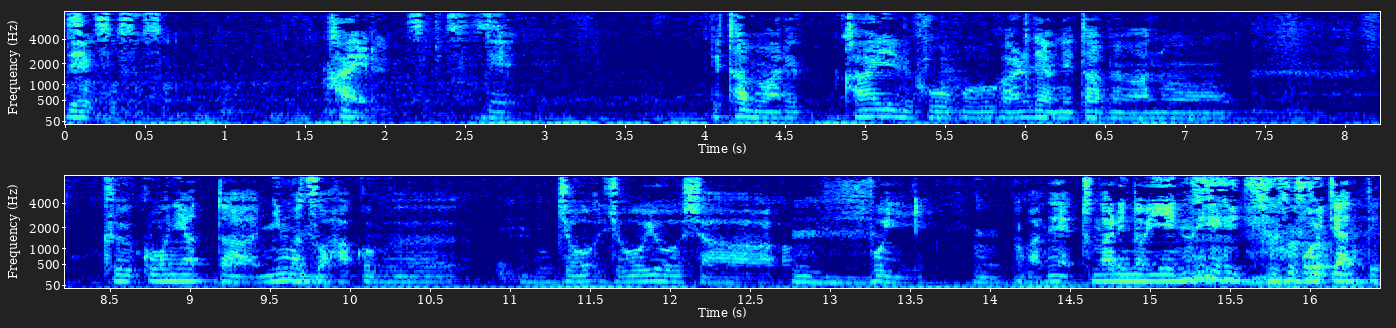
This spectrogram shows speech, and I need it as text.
でそうそうそうそう。帰る。でで多分あれ帰る方法があれだよね。多分あの空港にあった荷物を運ぶ乗乗用車っぽいのがね隣の家に 置いてあって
